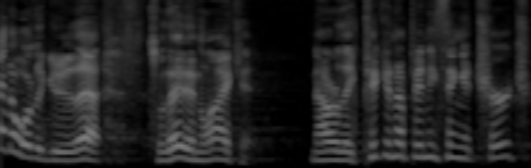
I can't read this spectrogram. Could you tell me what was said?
I don't want to do that. So they didn't like it. Now, are they picking up anything at church?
